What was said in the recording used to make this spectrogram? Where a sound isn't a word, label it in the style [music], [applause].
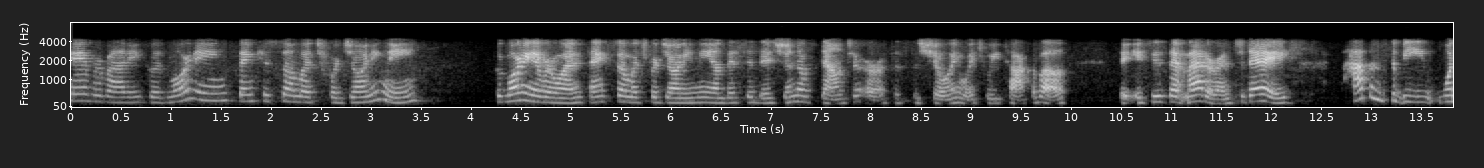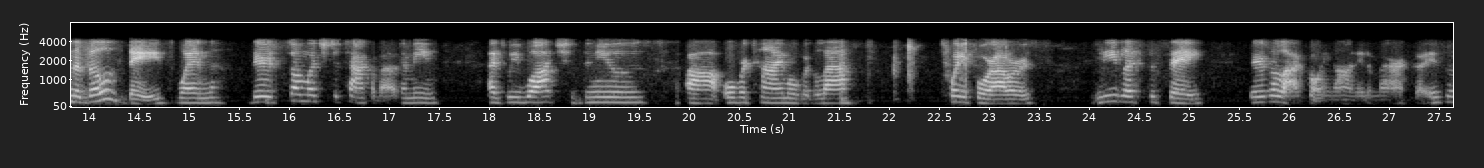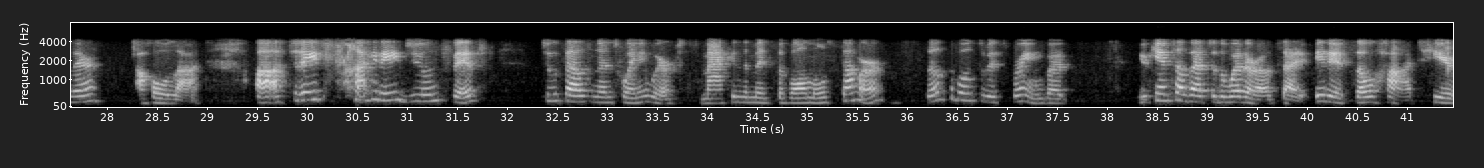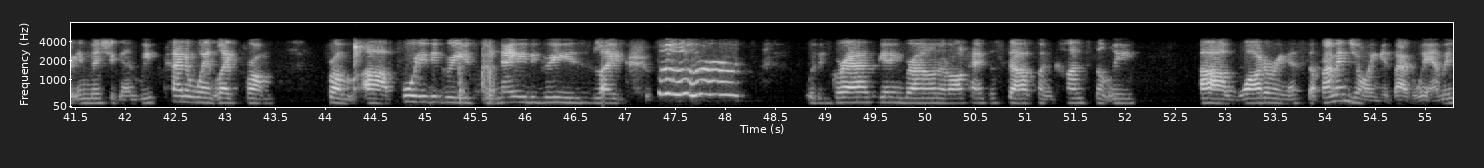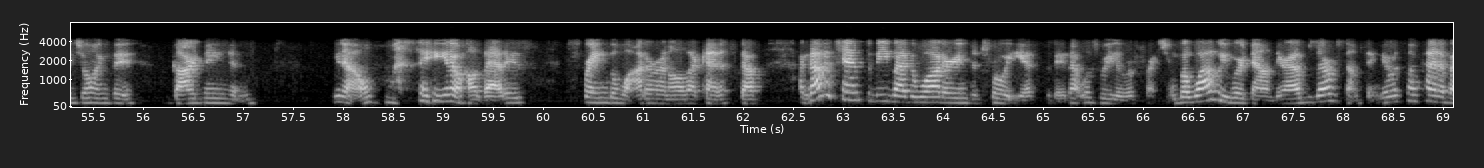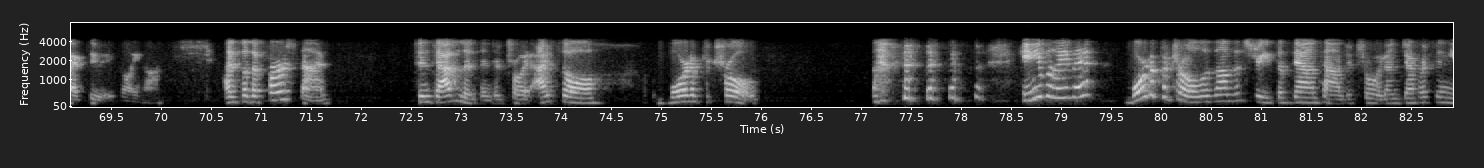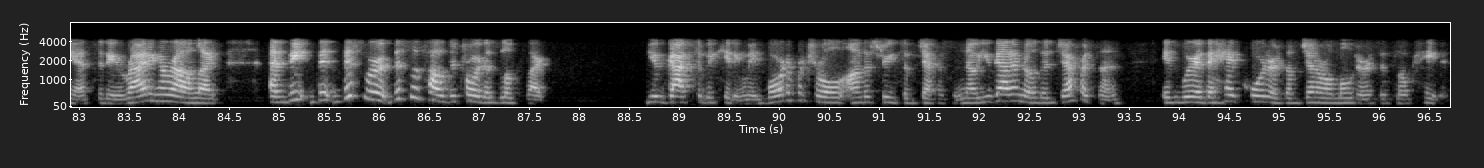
Hey, everybody. Good morning. Thank you so much for joining me. Good morning, everyone. Thanks so much for joining me on this edition of Down to Earth. It's the show in which we talk about the issues that matter. And today happens to be one of those days when there's so much to talk about. I mean, as we watch the news uh, over time, over the last 24 hours, needless to say, there's a lot going on in America, isn't there? A whole lot. Uh, today's [laughs] Friday, June 5th, 2020. We're smack in the midst of almost summer. Still supposed to be spring, but you can't tell that to the weather outside. It is so hot here in Michigan. We kind of went like from from uh, 40 degrees to 90 degrees, like [laughs] with the grass getting brown and all kinds of stuff, and constantly uh, watering and stuff. I'm enjoying it, by the way. I'm enjoying the gardening and you know, [laughs] you know how that is, spraying the water and all that kind of stuff. I got a chance to be by the water in Detroit yesterday. That was really refreshing. But while we were down there, I observed something. There was some kind of activity going on. And for the first time since I've lived in Detroit, I saw Border Patrol. [laughs] Can you believe it? Border Patrol was on the streets of downtown Detroit on Jefferson yesterday, riding around like, and this were this was how Detroiters looked like You've got to be kidding me. Border Patrol on the streets of Jefferson. Now, you got to know that Jefferson is where the headquarters of General Motors is located.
